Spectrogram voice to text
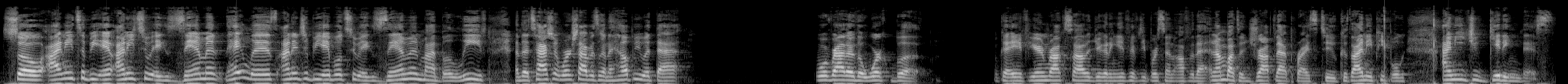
So I need to be, I need to examine, hey Liz, I need to be able to examine my beliefs and the attachment workshop is going to help you with that. Or rather the workbook. Okay, if you're in Rock Solid, you're gonna get 50% off of that. And I'm about to drop that price too, because I need people, I need you getting this.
